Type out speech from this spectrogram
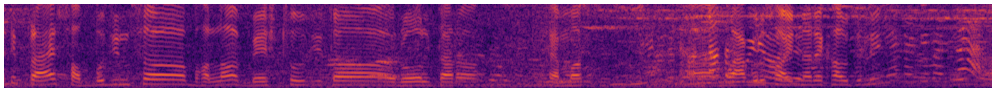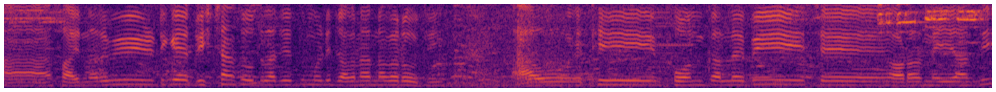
এটি প্রায় সবু জিনিস ভালো বেস্ট হচ্ছে তো রোল তার ফেমস আগর সৈন্যরে খাওলি সৈন্যরে বি টিকি ডিষ্টান্স হোলা যেহেতু মু জগন্নাথ নগর রয়েছি আউ এটি ফোন কলে বি সে অর্ডর নিয়ে যাতে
